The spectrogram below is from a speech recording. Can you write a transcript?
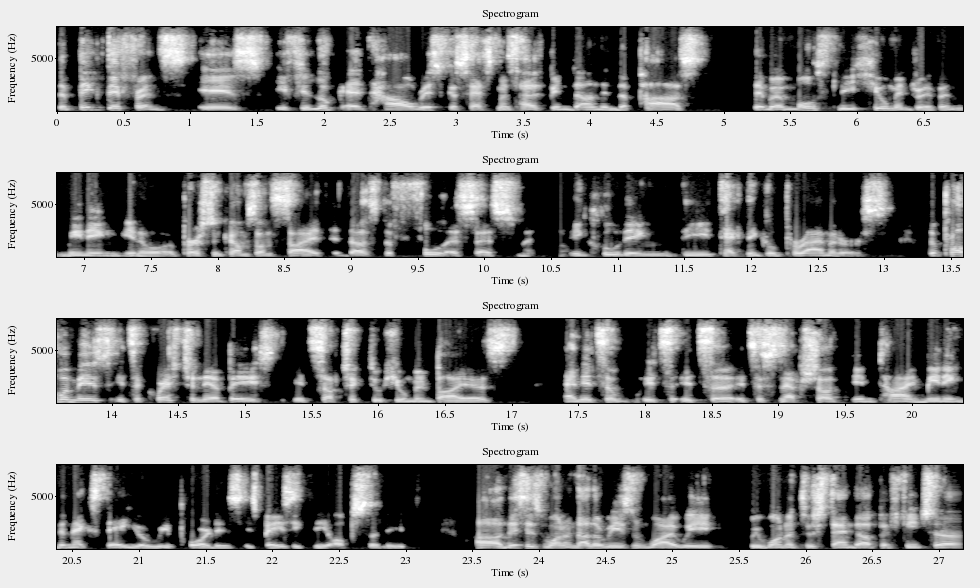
The big difference is if you look at how risk assessments have been done in the past, they were mostly human driven, meaning, you know, a person comes on site and does the full assessment, including the technical parameters. The problem is it's a questionnaire based, it's subject to human bias, and it's a it's it's a it's a snapshot in time, meaning the next day your report is is basically obsolete. Uh, this is one another reason why we we wanted to stand up a feature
